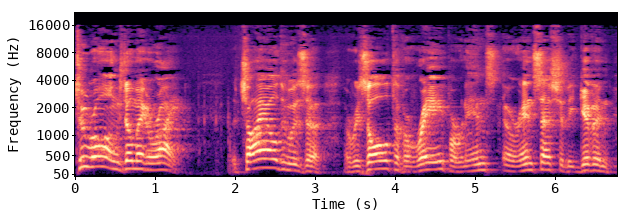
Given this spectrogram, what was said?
Two wrongs don't make a right. The child who is a, a result of a rape or, an or incest should be given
